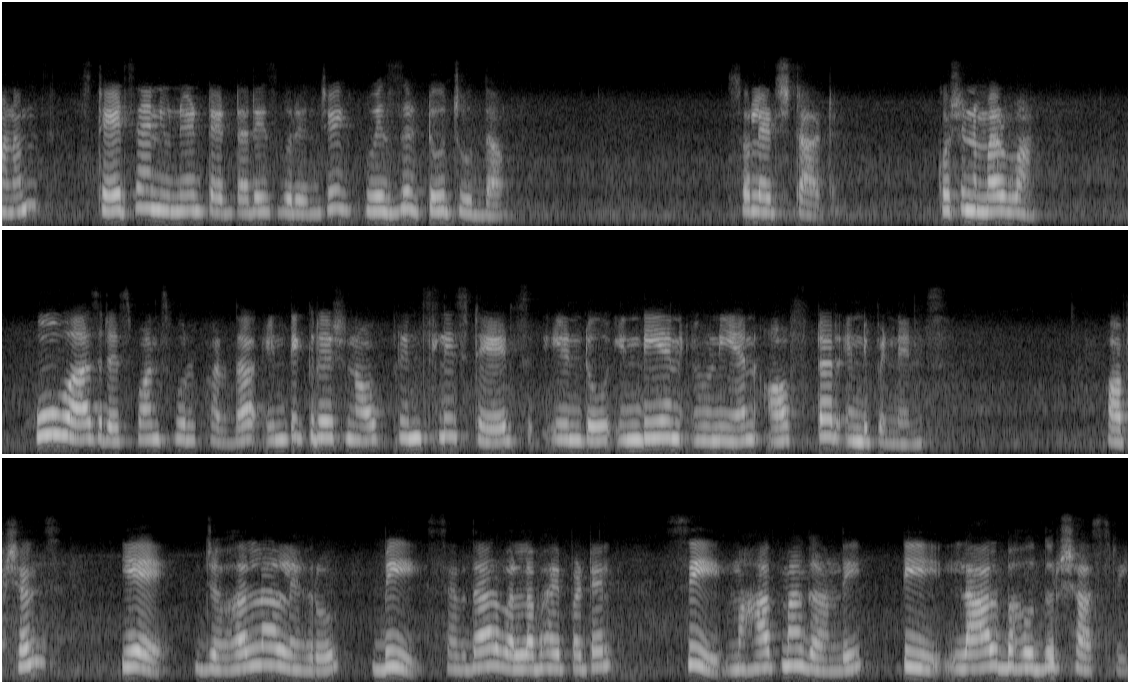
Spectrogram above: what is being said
మనం స్టేట్స్ అండ్ యూనియన్ టెరిటరీస్ గురించి క్విజ్ టూ చూద్దాం. So let start question number one who was responsible for the integration of princely states into Indian union after independence options A Jawaharlal Nehru B Sardar Vallabhbhai Patel C Mahatma Gandhi D Lal Bahadur Shastri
